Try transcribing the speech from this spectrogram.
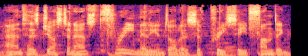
and has just announced $3 million of pre seed funding.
